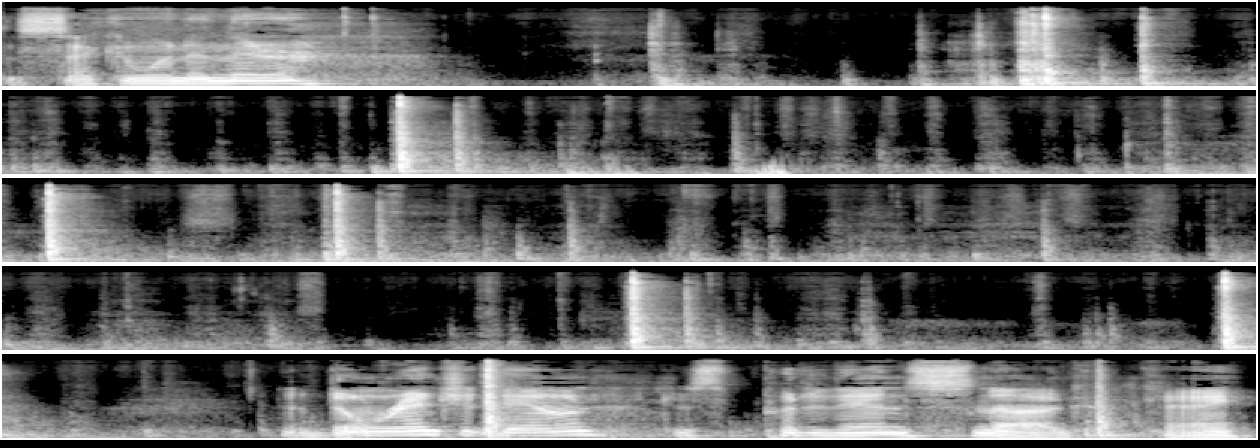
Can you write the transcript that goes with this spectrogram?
The second one in there. Now don't wrench it down, just put it in snug, okay?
